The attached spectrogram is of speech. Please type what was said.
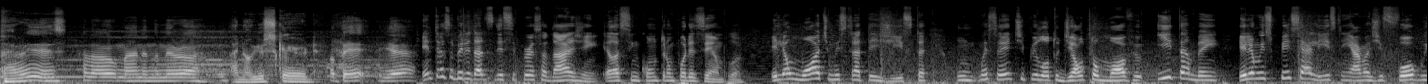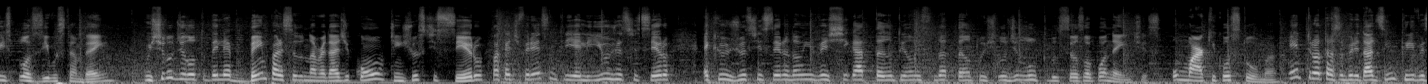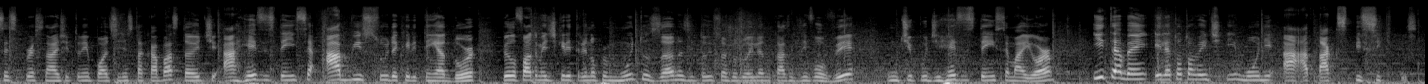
There he is. Hello, man in the mirror. I know you're scared. A bit, yeah. Entre as habilidades desse personagem, elas se encontram, por exemplo, ele é um ótimo estrategista, um excelente piloto de automóvel e também ele é um especialista em armas de fogo e explosivos também. O estilo de luta dele é bem parecido, na verdade, com o Justiceiro. Só que a diferença entre ele e o Justiceiro é que o Justiceiro não investiga tanto e não estuda tanto o estilo de luta dos seus oponentes. O Mark costuma. Entre outras habilidades incríveis desse personagem, também pode se destacar bastante a resistência absurda que ele tem à dor, pelo fato de que ele treinou por muitos anos, então isso ajudou ele, no caso, a desenvolver um tipo de resistência maior. E também ele é totalmente imune a ataques psíquicos.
